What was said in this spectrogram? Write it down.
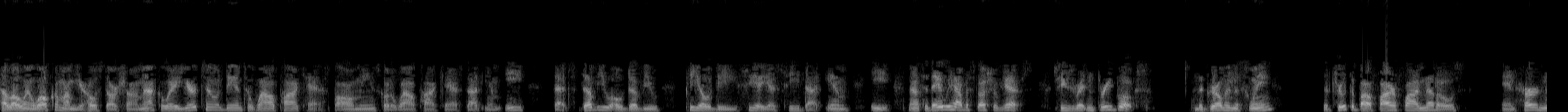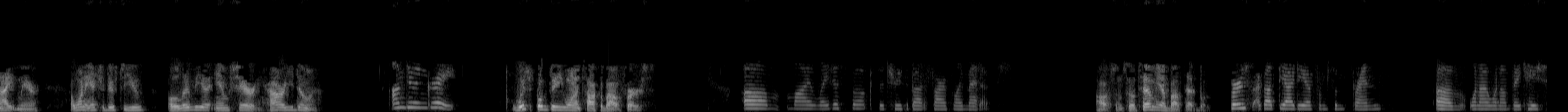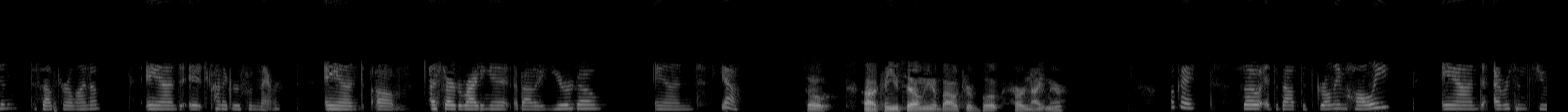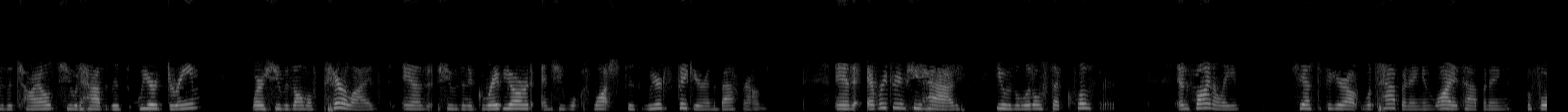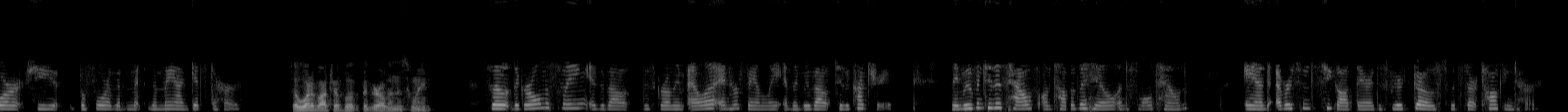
Hello and welcome. I'm your host, Darshawn McAway. You're tuned in to Wow Podcast. By all means, go to wowpodcast.me. That's W-O-W-P-O-D-C-A-S-T dot M-E. Now today we have a special guest. She's written three books. The Girl in the Swing, The Truth About Firefly Meadows, and Her Nightmare. I want to introduce to you Olivia M. Sherry. How are you doing? I'm doing great. Which book do you want to talk about first? Um, my latest book, The Truth About Firefly Meadows. Awesome. So tell me about that book. First, I got the idea from some friends um, when I went on vacation to South Carolina, and it kind of grew from there. And um, I started writing it about a year ago, and yeah. So, uh, can you tell me about your book, Her Nightmare? Okay. So it's about this girl named Holly and ever since she was a child, she would have this weird dream where she was almost paralyzed and she was in a graveyard and she w- watched this weird figure in the background. And every dream she had, he was a little step closer. And finally, she has to figure out what's happening and why it's happening before she before the the man gets to her. So what about your book The Girl in the Swing? So the girl in the swing is about this girl named Ella and her family, and they move out to the country. They move into this house on top of a hill in a small town, and ever since she got there, this weird ghost would start talking to her.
